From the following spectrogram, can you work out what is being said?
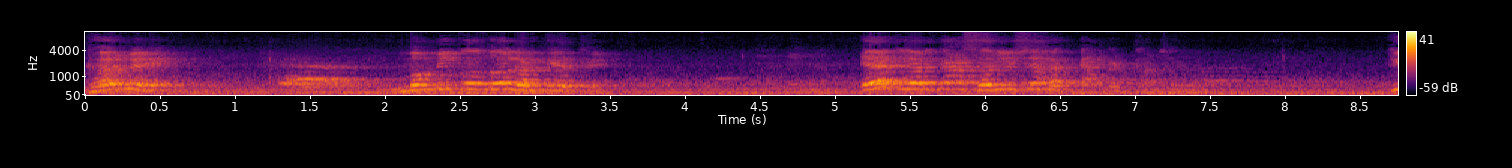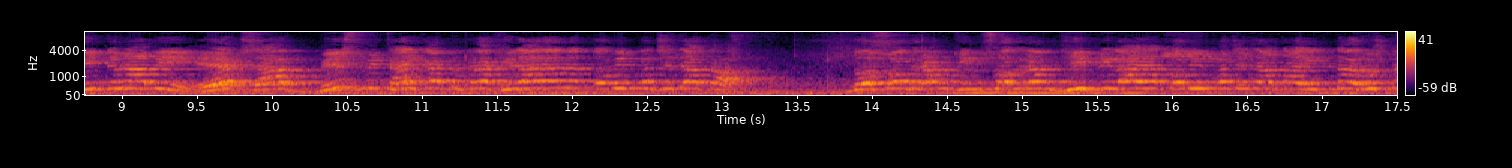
घर में मम्मी को दो लड़के थे। एक लड़का शरीर से हट्टा कट्टा था। कितना भी एक साथ बीस मिठाई का टुकड़ा खिलाया ना तो भी पच जाता। 200 ग्राम 300 ग्राम घी पिलाया तो भी पच जाता। इतना रुष्ट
